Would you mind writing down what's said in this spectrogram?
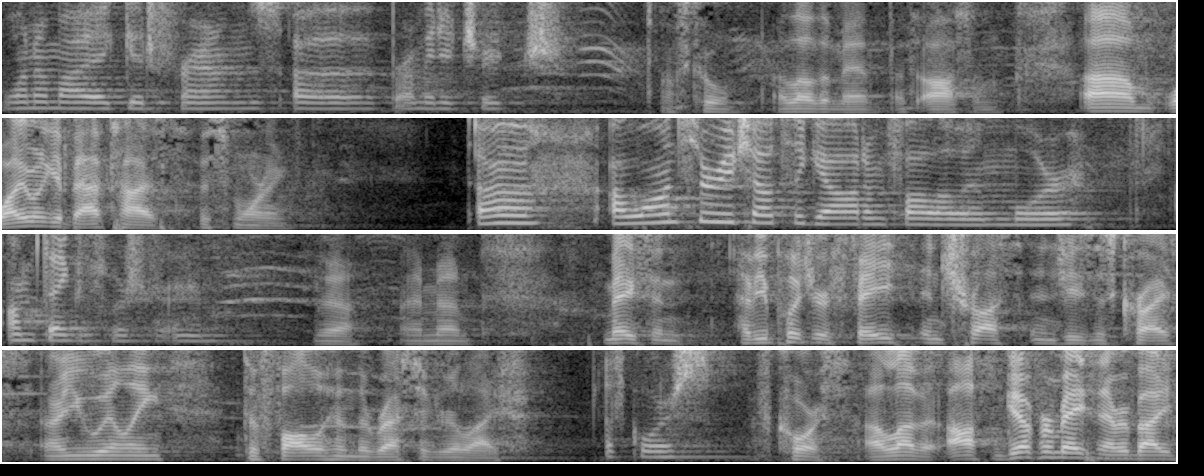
one of my good friends uh, brought me to church. That's cool. I love that, man. That's awesome. Um, why do you want to get baptized this morning? Uh, I want to reach out to God and follow Him more. I'm thankful for Him. Yeah, amen. Mason, have you put your faith and trust in Jesus Christ? Are you willing to follow Him the rest of your life? Of course. Of course. I love it. Awesome. Get up for Mason, everybody.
